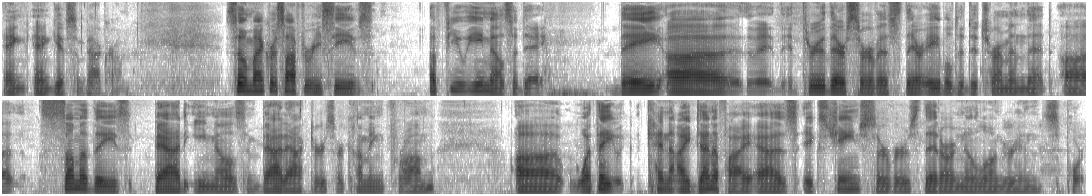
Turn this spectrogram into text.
and and give some background. So Microsoft receives a few emails a day. They uh, through their service, they're able to determine that uh, some of these bad emails and bad actors are coming from uh, what they can identify as Exchange servers that are no longer in support.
